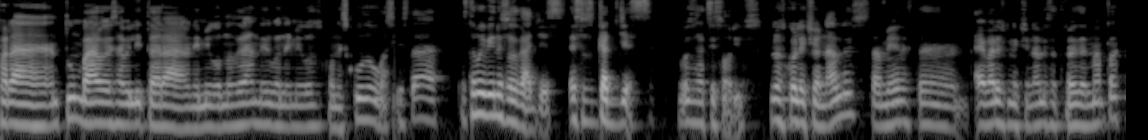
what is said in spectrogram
para tumbar o deshabilitar a enemigos más grandes o enemigos con escudo o así. Está, está muy bien esos gadgets, esos gadgets, esos accesorios. Los coleccionables también están, hay varios coleccionables a través del mapa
